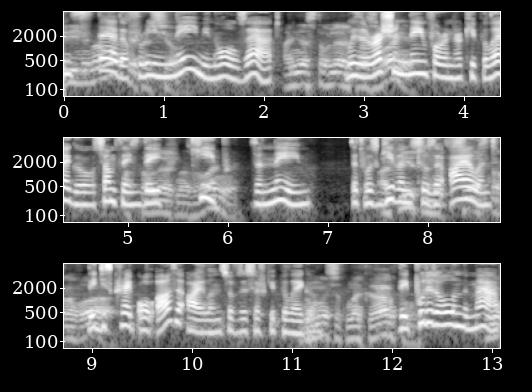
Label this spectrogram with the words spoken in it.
instead of renaming all that with a Russian name for an archipelago or something, they keep the name that was given to the island. They describe all other islands of this archipelago. They put it all on the map.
